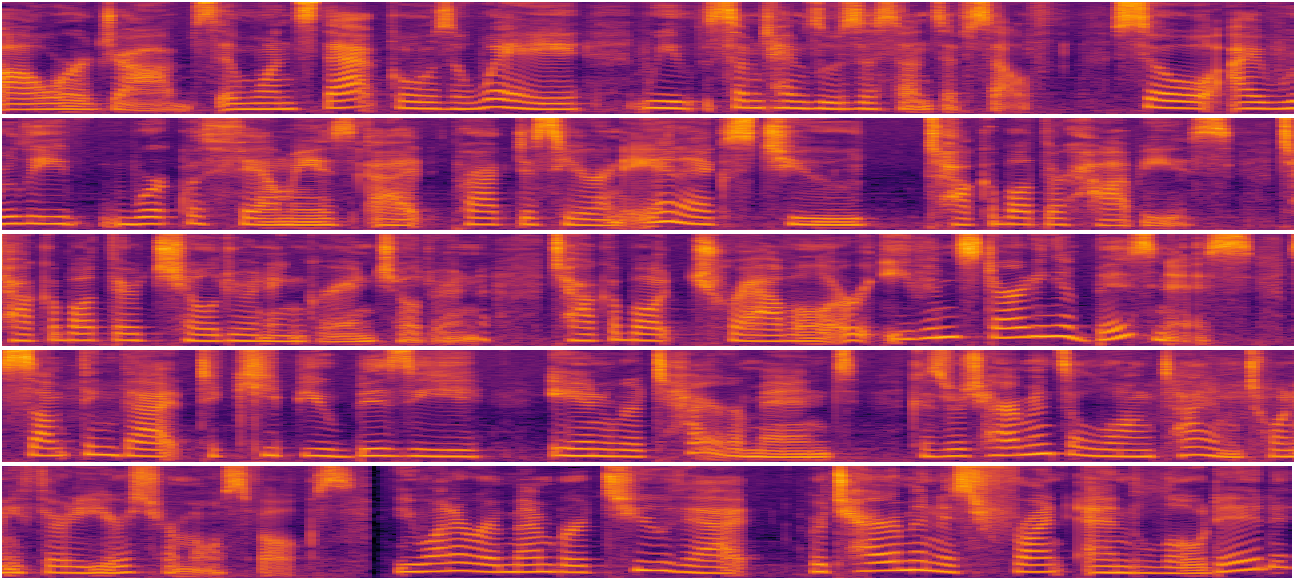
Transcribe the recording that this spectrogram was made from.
our jobs. And once that goes away, we sometimes lose a sense of self. So I really work with families at practice here in Annex to talk about their hobbies, talk about their children and grandchildren, talk about travel, or even starting a business, something that to keep you busy in retirement, because retirement's a long time 20, 30 years for most folks. You want to remember too that retirement is front end loaded,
